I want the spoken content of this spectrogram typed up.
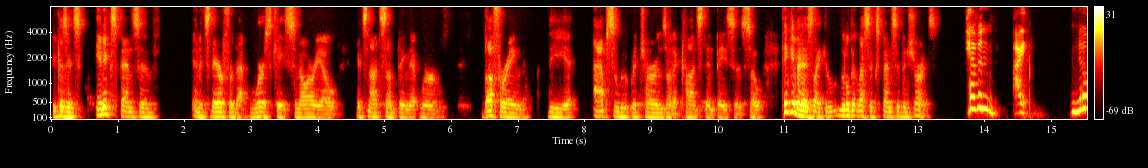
because it's inexpensive and it's there for that worst case scenario. It's not something that we're buffering the absolute returns on a constant basis. So think of it as like a little bit less expensive insurance. Kevin, I know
